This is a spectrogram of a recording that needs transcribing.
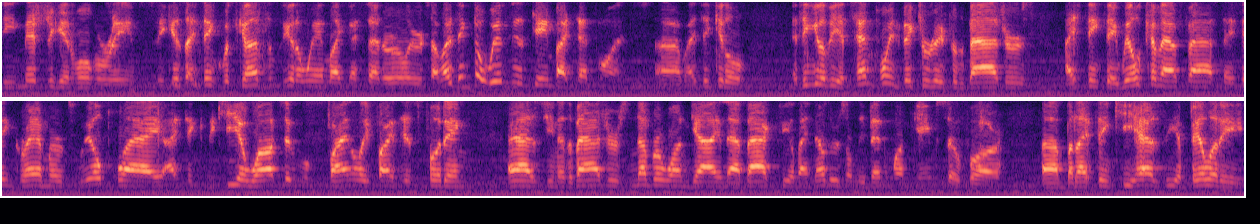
the Michigan Wolverines because I think Wisconsin's going to win. Like I said earlier, Tom, I think they'll win this game by ten points. Um, I think it'll, I think it'll be a ten point victory for the Badgers. I think they will come out fast. I think Graham Mertz will play. I think Nakia Watson will finally find his footing as you know the Badgers' number one guy in that backfield. I know there's only been one game so far, uh, but I think he has the ability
